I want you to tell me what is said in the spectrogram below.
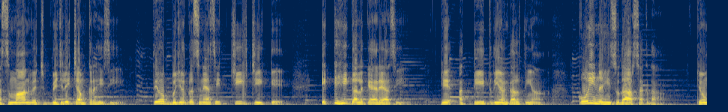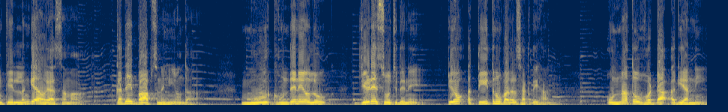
ਅਸਮਾਨ ਵਿੱਚ ਬਿਜਲੀ ਚਮਕ ਰਹੀ ਸੀ ਤੇ ਉਹ ਬਜ਼ੁਰਗ ਸੰਨਿਆਸੀ ਚੀਖ-ਚੀਖ ਕੇ ਇੱਕ ਹੀ ਗੱਲ ਕਹਿ ਰਿਹਾ ਸੀ ਕਿ ਅਤੀਤ ਦੀਆਂ ਗਲਤੀਆਂ ਕੋਈ ਨਹੀਂ ਸੁਧਾਰ ਸਕਦਾ, ਕਿਉਂਕਿ ਲੰਘਿਆ ਹੋਇਆ ਸਮਾਂ ਕਦੇ ਵਾਪਸ ਨਹੀਂ ਆਉਂਦਾ। ਮੂਰਖ ਹੁੰਦੇ ਨੇ ਉਹ ਲੋਕ ਜਿਹੜੇ ਸੋਚਦੇ ਨੇ ਕਿ ਉਹ ਅਤੀਤ ਨੂੰ ਬਦਲ ਸਕਦੇ ਹਨ। ਉਹਨਾਂ ਤੋਂ ਵੱਡਾ ਅਗਿਆਨੀ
